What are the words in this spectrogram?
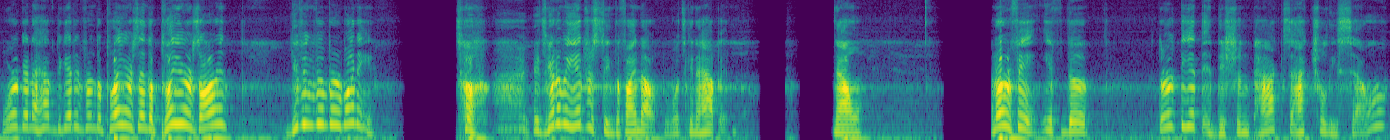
we're gonna have to get it from the players," and the players aren't giving them their money. So it's gonna be interesting to find out what's gonna happen. Now, another thing, if the 30th edition packs actually sell,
